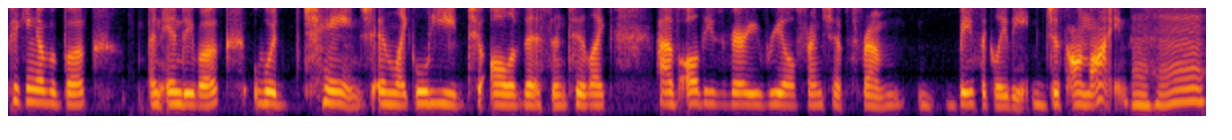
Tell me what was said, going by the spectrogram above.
picking up a book an indie book would change and like lead to all of this and to like have all these very real friendships from basically the just online Mhm.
